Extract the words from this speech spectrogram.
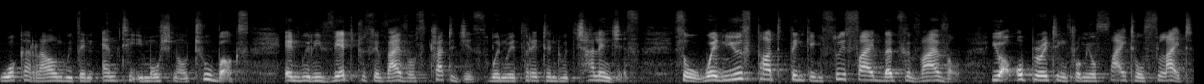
walk around with an empty emotional toolbox and we revert to survival strategies when we're threatened with challenges. So when you start thinking suicide, that's survival. You are operating from your fight or flight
